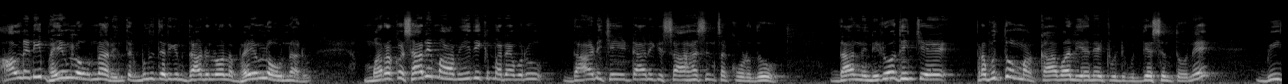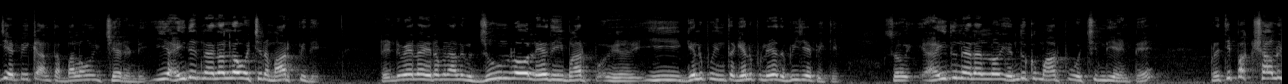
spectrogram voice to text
ఆల్రెడీ భయంలో ఉన్నారు. ఇంతకుముందు జరిగిన దాడుల వల్ల భయంలో ఉన్నారు. మరొకసారి మా వీధికి మరెవరు దాడి చేయటానికి సాహసించకూడదు. దాన్ని నిరోధించే ప్రభుత్వం మాకు కావాలి అనేటువంటి ఉద్దేశంతోనే బీజేపీకి అంత బలం ఇచ్చారండి. ఈ ఐదు నెలల్లో వచ్చిన మార్పు ఇది. రెండు వేల ఇరవై నాలుగు జూన్లో లేదు ఈ మార్పు ఈ గెలుపు ఇంత గెలుపు లేదు బీజేపీకి. సో ఐదు నెలల్లో ఎందుకు మార్పు వచ్చింది అంటే ప్రతిపక్షాలు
